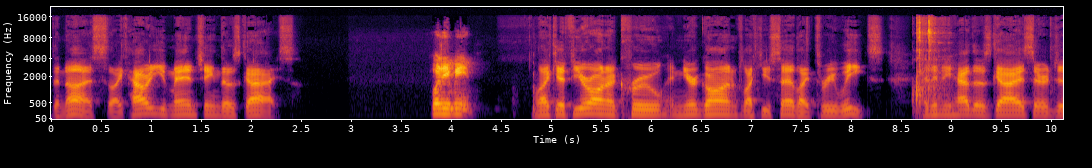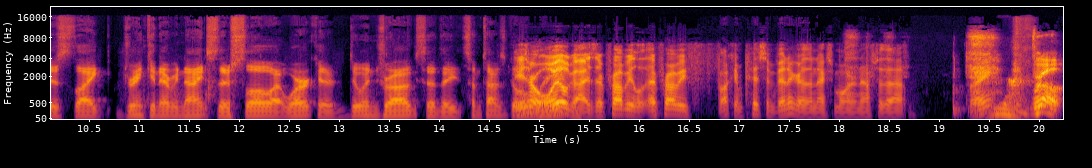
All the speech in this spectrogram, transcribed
than us. Like, how are you managing those guys? What do you mean? Like if you're on a crew and you're gone, like you said, like three weeks, and then you have those guys that are just like drinking every night, so they're slow at work they're doing drugs, so they sometimes go. These are late oil guys. They're probably they're probably fucking piss and vinegar the next morning after that, right? bro,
